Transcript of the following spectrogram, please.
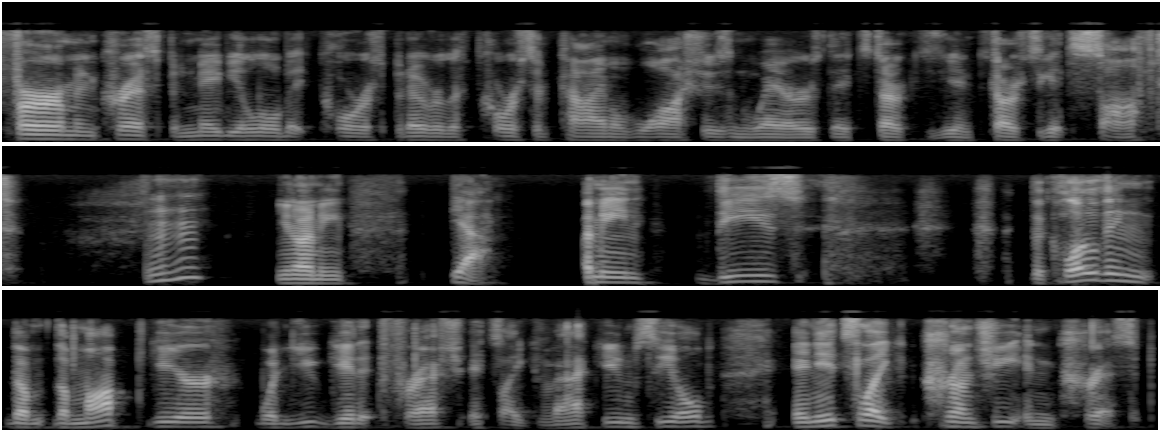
firm and crisp and maybe a little bit coarse, but over the course of time of washes and wears, they start it starts to get soft. mm-hmm. You know what I mean? Yeah. I mean these the clothing the the MOPP gear when you get it fresh it's like vacuum sealed and it's like crunchy and crisp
